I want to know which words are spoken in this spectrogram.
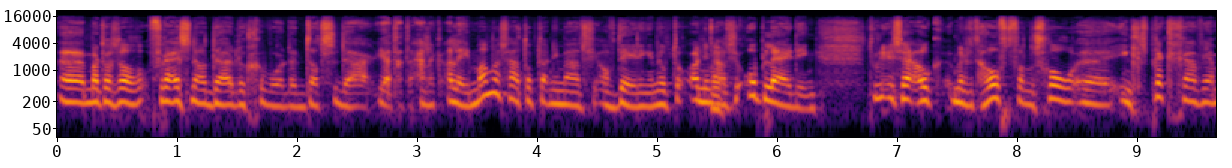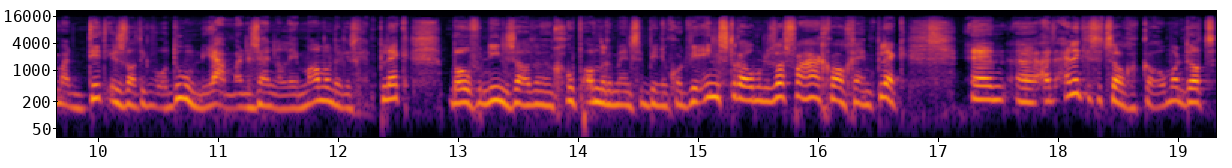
maar het was al vrij snel duidelijk geworden dat ze daar, ja, dat eigenlijk alleen mannen zaten op de animatieafdeling en op de animatieopleiding. Toen is zij ook met het hoofd van de school in gesprek gegaan van, ja, maar dit is wat ik wil doen. Ja, maar er zijn alleen mannen, er is geen plek. Bovendien zouden een groep andere mensen binnenkort weer instromen. Dus was voor haar gewoon geen plek. En uiteindelijk is het zo gekomen dat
